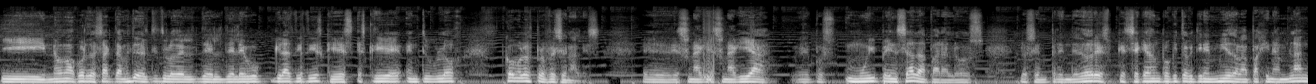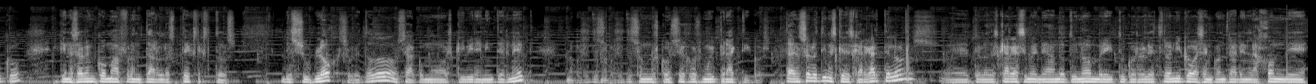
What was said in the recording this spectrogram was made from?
y no me acuerdo exactamente del título del, del ebook gratis, que es Escribe en tu blog como los profesionales. Eh, es, una, es una guía eh, pues muy pensada para los, los emprendedores que se quedan un poquito que tienen miedo a la página en blanco y que no saben cómo afrontar los textos de su blog, sobre todo, o sea, cómo escribir en internet. Bueno, pues estos, pues estos son unos consejos muy prácticos. Tan solo tienes que descargártelos, eh, te lo descargas simplemente dando tu nombre y tu correo electrónico, vas a encontrar en la home de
